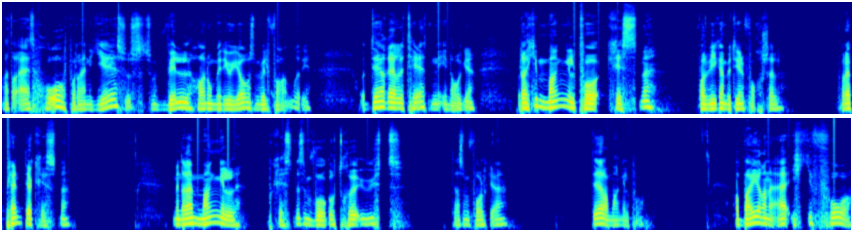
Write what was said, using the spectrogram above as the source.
at det er et håp og det er en Jesus som vil ha noe med dem å gjøre, som vil forandre dem. Og Det er realiteten i Norge. Og Det er ikke mangel på kristne for at vi kan bety en forskjell. For det er plenty av kristne. Men det er mangel på kristne som våger å trø ut der som folk er. Det er det mangel på. Arbeiderne er ikke få.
